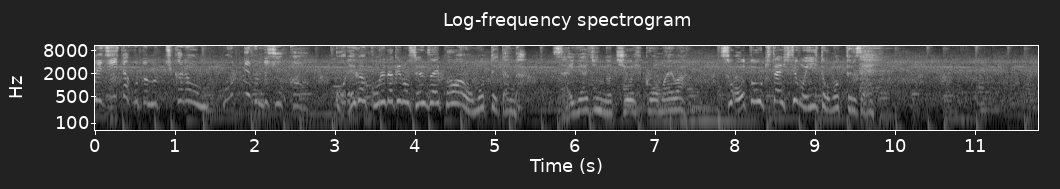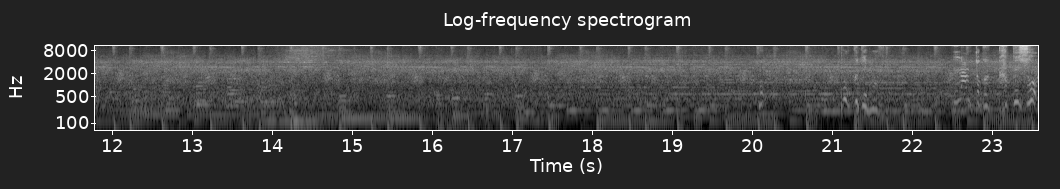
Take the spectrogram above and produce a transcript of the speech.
ベジータほどの力を持ってるんでしょうか？俺がこれだけの潜在パワーを持っていたんだ。サイヤ人の血を引くお前は相当期待してもいいと思ってるぜ。僕でもなんとか勝てそう。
